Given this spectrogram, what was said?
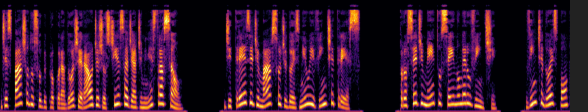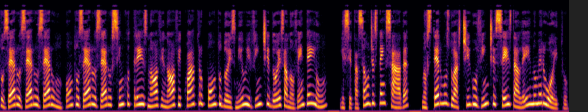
Despacho do Subprocurador-Geral de Justiça de Administração. De 13 de março de 2023. Procedimento SEI número 20. 22.0001.0053994.2022 a 91, licitação dispensada, nos termos do artigo 26 da Lei nº 8.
